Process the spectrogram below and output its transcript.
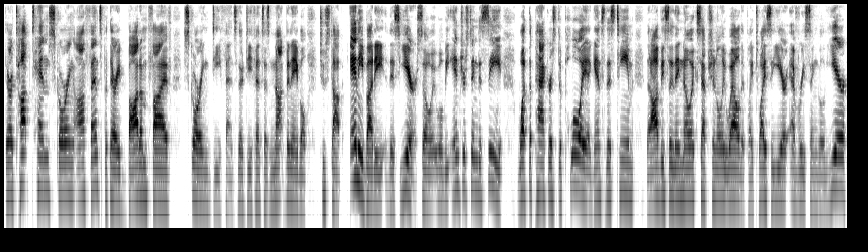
They're a top 10 scoring offense, but they're a bottom five scoring defense. Their defense has not been able to stop anybody this year. So it will be interesting to see what the Packers deploy against this team that obviously they know exceptionally well. They play twice a year, every single year.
